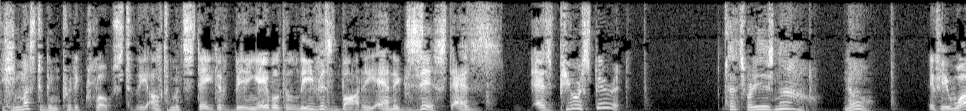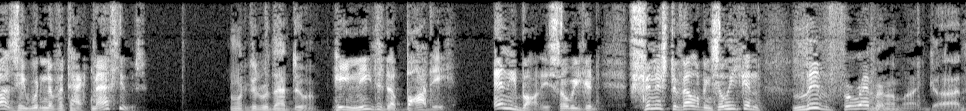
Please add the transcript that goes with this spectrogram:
he must have been pretty close to the ultimate state of being able to leave his body and exist as as pure spirit. That's where he is now. No. If he was, he wouldn't have attacked Matthews. What good would that do him? He needed a body. Any body, so he could finish developing, so he can live forever. Oh, my God.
